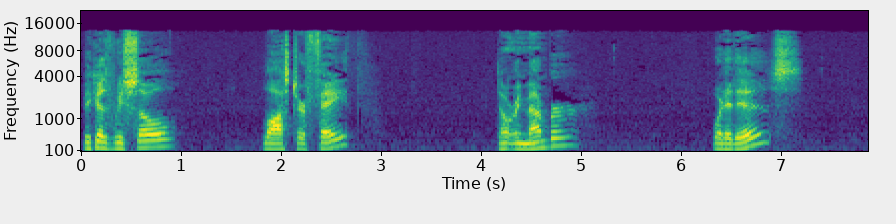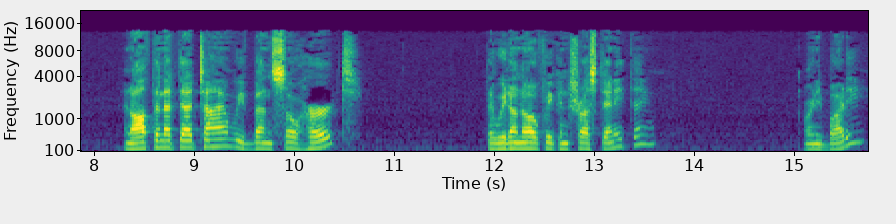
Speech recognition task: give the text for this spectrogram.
because we so lost our faith, don't remember what it is. And often at that time, we've been so hurt that we don't know if we can trust anything or anybody.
